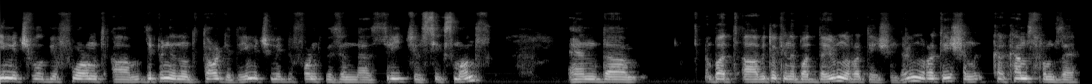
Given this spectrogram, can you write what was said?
image will be formed, um, depending on the target. The image may be formed within uh, three to six months. And um, but uh, we're talking about diurnal rotation. Diurnal rotation comes from the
